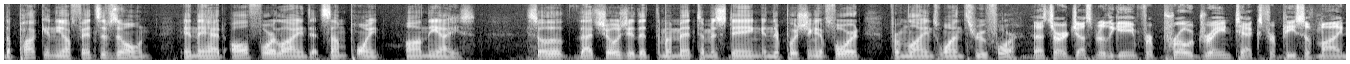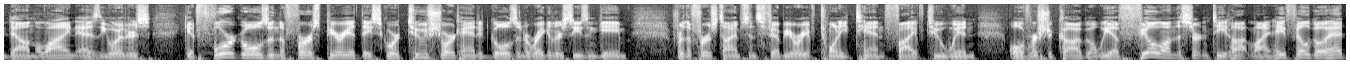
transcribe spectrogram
the puck in the offensive zone, and they had all four lines at some point on the ice. So that shows you that the momentum is staying and they're pushing it forward from lines one through four. That's our adjustment of the game for Pro Drain Text for peace of mind down the line as the Oilers get four goals in the first period. They score two shorthanded goals in a regular season game for the first time since February of 2010, 5 2 win over Chicago. We have Phil on the Certainty hotline. Hey, Phil, go ahead.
